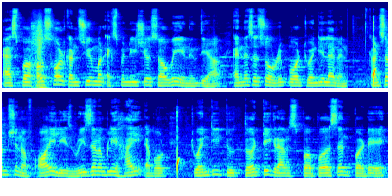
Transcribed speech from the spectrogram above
As per Household Consumer Expenditure Survey in India, NSSO report 2011, consumption of oil is reasonably high about 20 to 30 grams per person per day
